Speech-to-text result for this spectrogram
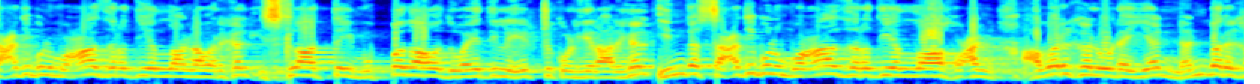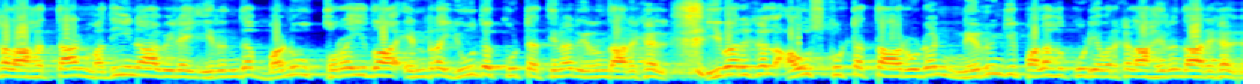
சாதிபு சாதிபுல் முஆஸ் ரதியல்லான் அவர்கள் இஸ்லாத்தை முப்பதாவது வயதில் ஏற்றுக்கொள்கிறார்கள். இந்த சாதிபுல் முஆஸ் ரதியல்லாஹு அன் அவர்களுடைய நண்பர்களாகத்தான் மதீனாவிலே இருந்த பனு குறைதா என்ற யூத கூட்டத்தினர் இருந்தார்கள். இவர்கள் அவுஸ் கூட்டத்தாருடன் நெருங்கி பழகக்கூடியவர்களாக இருந்தார்கள்.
